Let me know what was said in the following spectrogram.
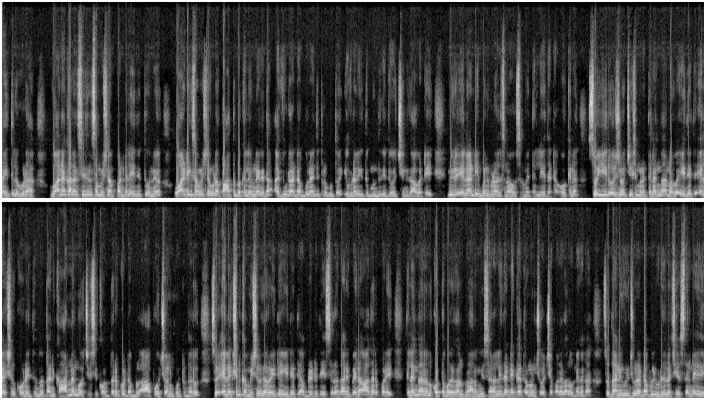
రైతులు కూడా వానాకాలం సీజన్ సంబంధించిన పంటలు ఏదైతే ఉన్నాయో వాటికి సంబంధించిన కూడా పాత బక్కలు ఉన్నాయి కదా అవి కూడా డబ్బులు అనేది ప్రభుత్వం ఇవ్వడానికి అయితే ముందుకైతే వచ్చింది కాబట్టి మీరు ఎలాంటి ఇబ్బంది పడాల్సిన అవసరం అయితే లేదట ఓకేనా? సో ఈ రోజున వచ్చేసి మన తెలంగాణలో ఏదైతే ఎలక్షన్ కోడ్ అవుతుందో దాని కారణంగా వచ్చేసి కొంతవరకు డబ్బులు ఆపవచ్చు అనుకుంటున్నారు. సో ఎలక్షన్ కమిషనర్ గారు అయితే ఏదైతే అప్డేట్ అయితే ఇస్తారో దానిపైన ఆధారపడి తెలంగాణలో కొత్త పథకాలు ప్రారంభిస్తారా? లేదంటే గతం నుంచి వచ్చే పథకాలు ఉన్నాయి కదా సో దాని గురించి కూడా డబ్బులు విడుదల చేస్తారనేది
